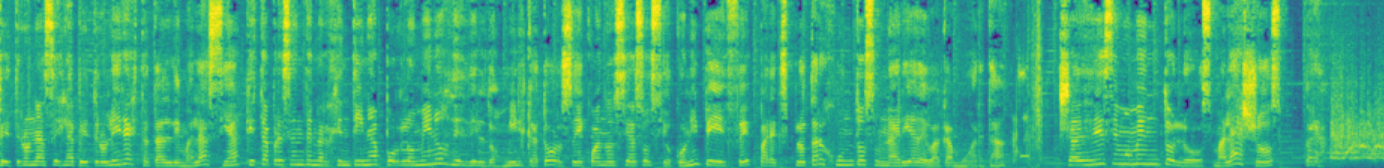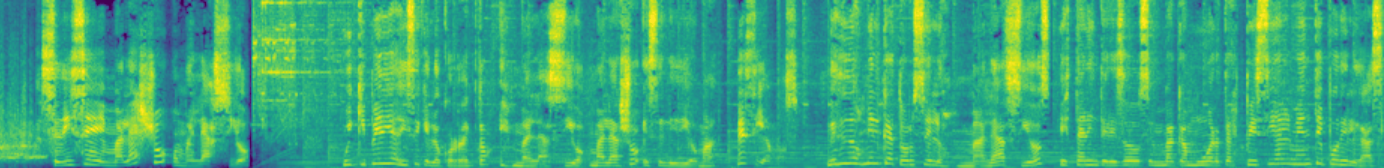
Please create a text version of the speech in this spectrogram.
Petronas es la petrolera estatal de Malasia que está presente en Argentina por lo menos desde el 2014 cuando se asoció con YPF para explotar juntos un área de vaca muerta. Ya desde ese momento los malayos... Para, ¿Se dice malayo o malasio? Wikipedia dice que lo correcto es malasio, malayo es el idioma. Decíamos, desde 2014 los malasios están interesados en vaca muerta especialmente por el gas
